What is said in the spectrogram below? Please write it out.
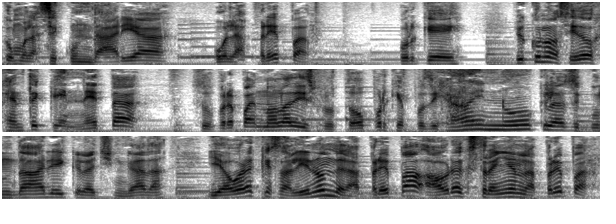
como la secundaria o la prepa. Porque yo he conocido gente que neta su prepa no la disfrutó porque pues dije, ay no, que la secundaria y que la chingada. Y ahora que salieron de la prepa, ahora extrañan la prepa.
